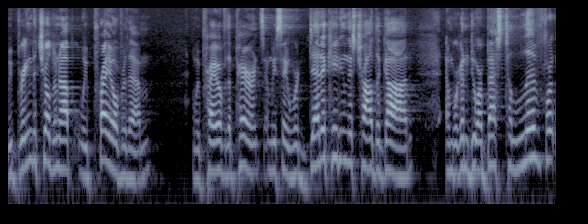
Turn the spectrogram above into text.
We bring the children up, we pray over them, and we pray over the parents, and we say, We're dedicating this child to God, and we're going to do our best to live for,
